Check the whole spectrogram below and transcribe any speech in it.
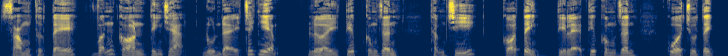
Song thực tế vẫn còn tình trạng đùn đẩy trách nhiệm, lười tiếp công dân, thậm chí có tỉnh tỷ lệ tiếp công dân của chủ tịch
